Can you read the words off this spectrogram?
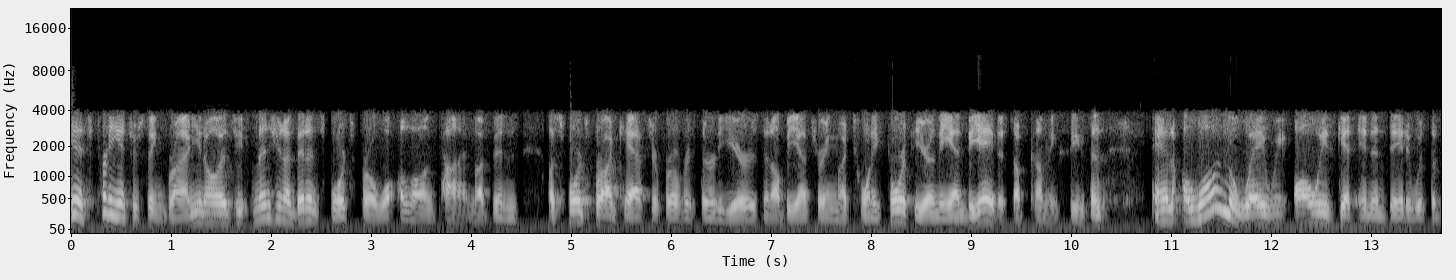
Yeah, it's pretty interesting, Brian. You know, as you mentioned, I've been in sports for a, a long time. I've been a sports broadcaster for over 30 years, and I'll be entering my 24th year in the NBA this upcoming season. And along the way, we always get inundated with the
